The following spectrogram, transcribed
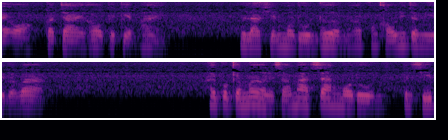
ล์ออกกระจายเข้าไปเก็บให้ เวลาเขียนโมดูลเพิ่มนะครับ ของเขานี่จะมีแบบว่า ให้โปรแกรมเมอร์เนี่ยสามารถสร้างโมดูลเป็นซิป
